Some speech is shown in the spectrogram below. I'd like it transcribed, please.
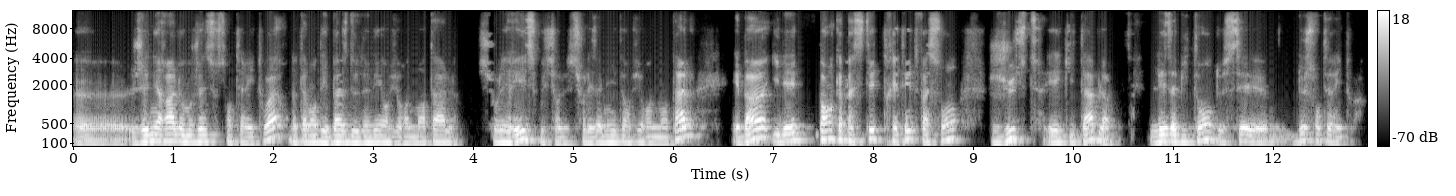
euh, générale homogène sur son territoire, notamment des bases de données environnementales sur les risques ou sur, sur les aménités environnementales, eh ben, il n'est pas en capacité de traiter de façon juste et équitable les habitants de, ces, de son territoire.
